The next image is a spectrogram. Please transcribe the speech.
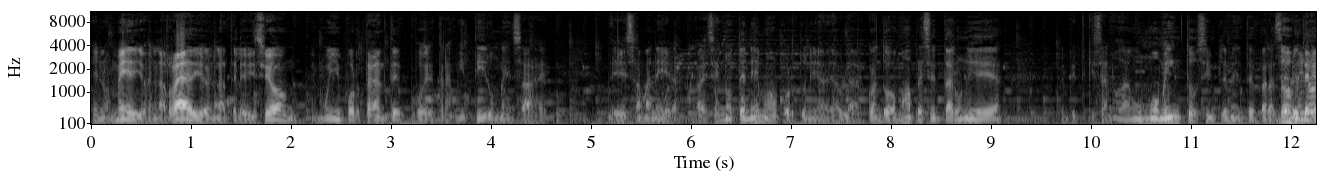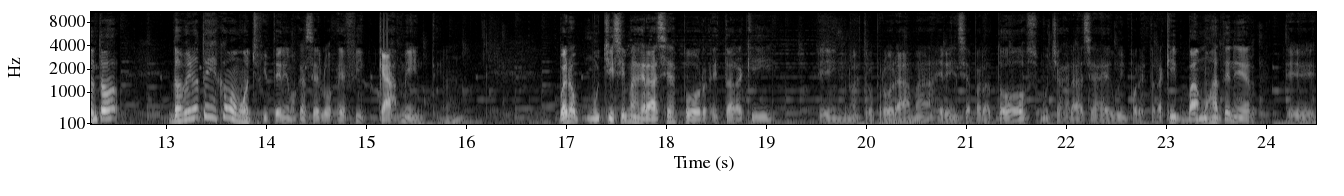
en los medios, en la radio, en la televisión. Es muy importante poder transmitir un mensaje de esa manera. A veces no tenemos oportunidad de hablar. Cuando vamos a presentar una idea, quizás nos dan un momento simplemente para hacerlo Dos minutos, dos minutos y es como mucho. y tenemos que hacerlo eficazmente. Bueno, muchísimas gracias por estar aquí en nuestro programa Gerencia para Todos. Muchas gracias, Edwin, por estar aquí. Vamos a tener eh,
